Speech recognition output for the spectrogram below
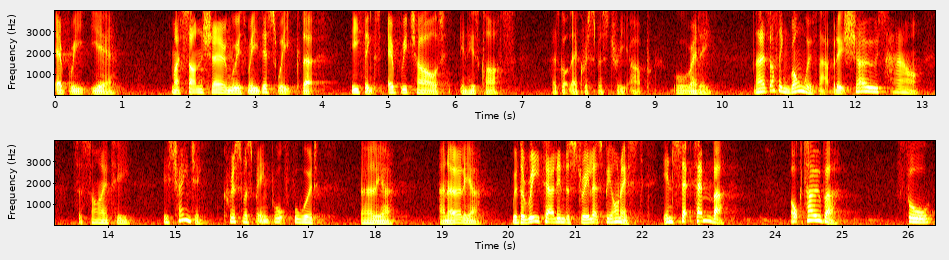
every year. My son sharing with me this week that he thinks every child in his class has got their Christmas tree up already. Now, there's nothing wrong with that, but it shows how society is changing. Christmas being brought forward earlier and earlier. With the retail industry, let's be honest, in September, October, full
